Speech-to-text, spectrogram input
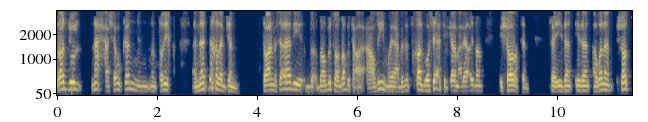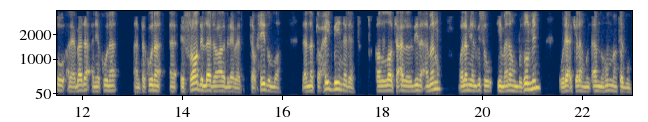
رجل نحى شوكا من من طريق الناس دخل الجنة. طبعا المسألة هذه ضابطها ضابط عظيم وهي عبادة القلب وسيأتي الكلام عليها أيضا إشارة. فإذا إذا أولا شرط العبادة أن يكون أن تكون آه، إفراد الله جل وعلا بالعبادة. توحيد الله. لأن التوحيد به النجاة. قال الله تعالى الذين أمنوا ولم يلبسوا إيمانهم بظلم أولئك لهم الأمن هم مهتدون.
